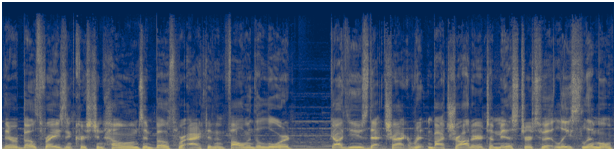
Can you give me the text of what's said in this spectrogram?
They were both raised in Christian homes and both were active in following the Lord. God used that track written by Trotter to minister to at least Lemmel.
